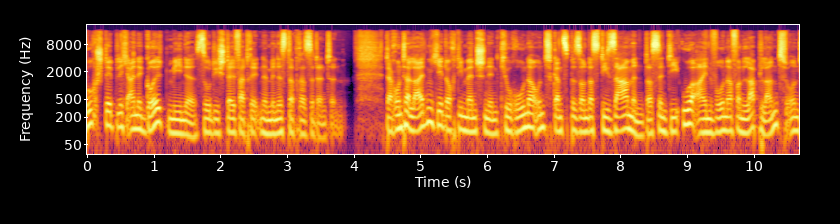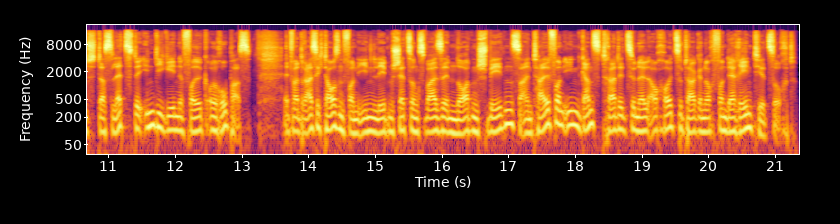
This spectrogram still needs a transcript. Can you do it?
buchstäblich eine Goldmine, so die stellvertretende Ministerpräsidentin. Darunter leiden jedoch die Menschen in Kiruna und ganz besonders die Samen, das sind die Ureinwohner von Lappland und das letzte indigene Volk Europas. Etwa 30.000 von ihnen leben schätzungsweise im Norden Schwedens, ein Teil von ihnen ganz traditionell auch heutzutage noch von der Rentierzucht.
